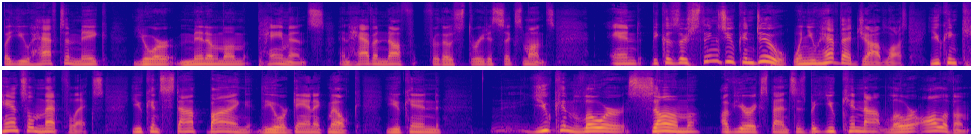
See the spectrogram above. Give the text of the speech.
but you have to make your minimum payments and have enough for those three to six months. And because there's things you can do when you have that job loss, you can cancel Netflix, you can stop buying the organic milk, you can you can lower some of your expenses, but you cannot lower all of them.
